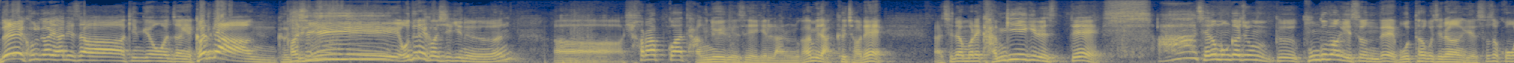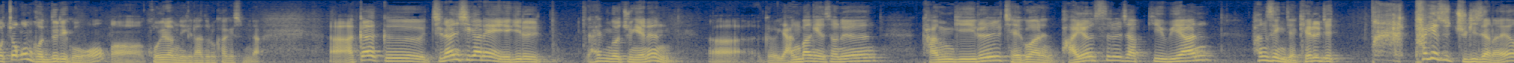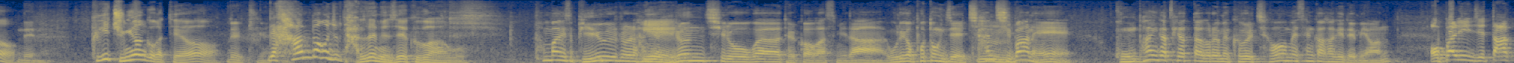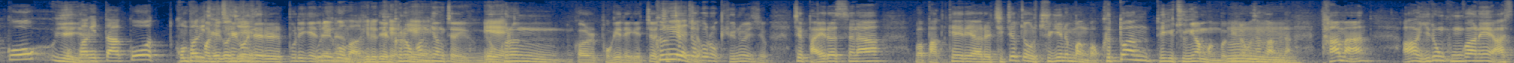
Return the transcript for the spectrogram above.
네, 굴가이 한의사 김경원 원장의 건강 거시기. 거시기. 오늘의 거시기는 어, 혈압과 당뇨에 대해서 얘기를 나누려고 합니다. 그 전에 아, 지난번에 감기 얘기를 했을 때 아, 제가 뭔가 좀 그 궁금한 게 있었는데 못하고 지나간 게 있어서 그거 조금 건드리고 어, 고혈압 얘기를 하도록 하겠습니다. 아, 아까 그 지난 시간에 얘기를 한 것 중에는 어, 그 양방에서는 감기를 제거하는 바이어스를 잡기 위한 항생제, 걔를 이제 팍 타겟을 죽이잖아요. 네네. 그게 중요한 것 같아요. 네, 두 개. 근데 한방은 좀 다르다면서요, 그거하고. 한방에서 비유를 하면 예. 이런 치료가 될 것 같습니다. 우리가 보통 이제 한 음. 집안에 곰팡이가 피었다 그러면 그걸 처음에 생각하게 되면 어 빨리 이제 닦고 예, 예. 곰팡이 닦고 곰팡이, 제거제 를 뿌리게 뿌리고 되는 막 이렇게, 네, 그런 예. 환경적이고 예. 그런 걸 보게 되겠죠. 직접적으로 균을 즉, 즉 바이러스나 뭐 박테리아를 직접적으로 죽이는 방법 그 또한 되게 중요한 방법이라고 음. 생각합니다. 다만 아 이런 공간에 아,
